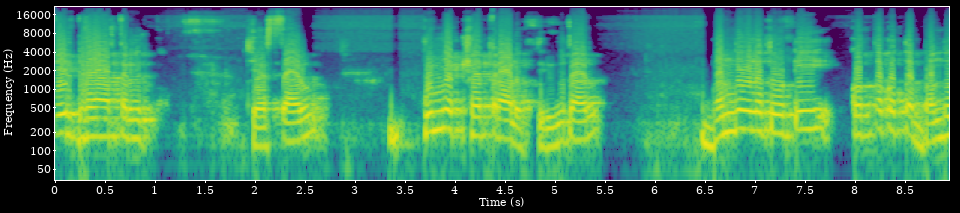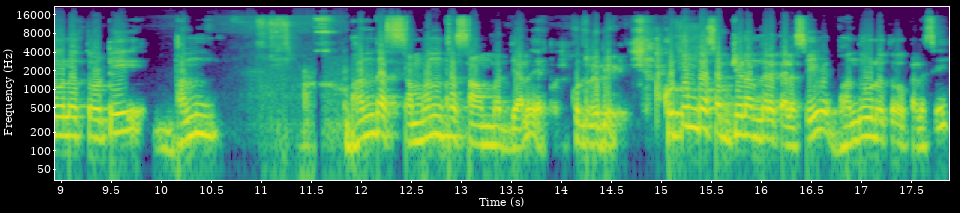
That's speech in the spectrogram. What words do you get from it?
తీర్థయాత్రలు చేస్తారు. పుణ్యక్షేత్రాలు తిరుగుతారు. బంధువులతోటి కొత్త కొత్త బంధువులతోటి బంధ సంబంధ సామర్థ్యాలు ఏర్పడు రిపీట్. కుటుంబ సభ్యులందరూ కలిసి బంధువులతో కలిసి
